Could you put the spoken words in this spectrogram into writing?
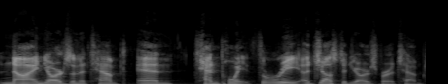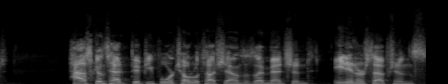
nine yards an attempt, and 10.3 adjusted yards per attempt. Haskins had 54 total touchdowns, as I mentioned, eight interceptions.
